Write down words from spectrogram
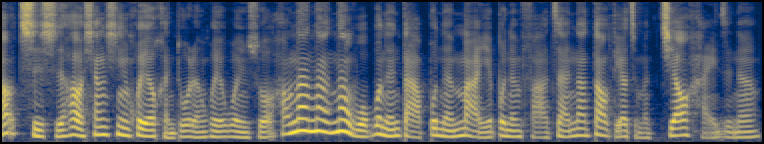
好，此时哈，相信会有很多人会问说：好，那那那我不能打，不能骂，也不能罚站，那到底要怎么教孩子呢？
